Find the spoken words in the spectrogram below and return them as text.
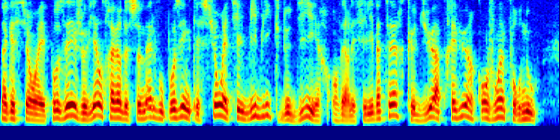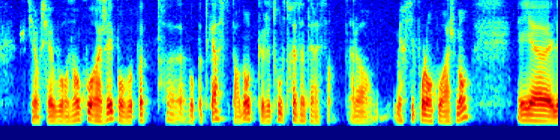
La question est posée. Je viens au travers de ce mail vous poser une question. Est-il biblique de dire envers les célibataires que Dieu a prévu un conjoint pour nous? Je tiens aussi à vous encourager pour vos, euh, vos podcasts pardon, que je trouve très intéressants. Alors, merci pour l'encouragement. Et euh,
